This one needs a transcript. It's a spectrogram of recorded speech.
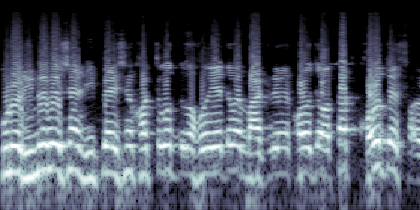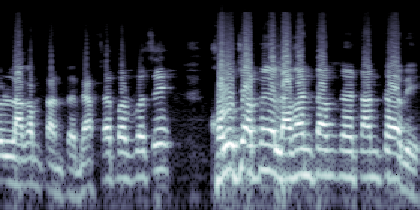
কোনো রিনোভেশন রিপেয়ারেশন খরচ করতে হয়ে যেতে পারে মার্কেটিং এর খরচ, অর্থাৎ খরচে লাগাম টানতে হবে। ব্যবসার পারপাসে খরচে আপনাকে লাগান টান- টানতে হবে।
